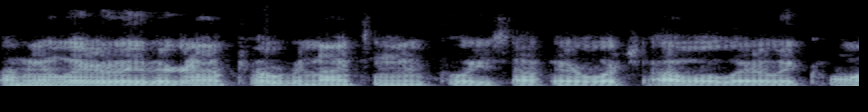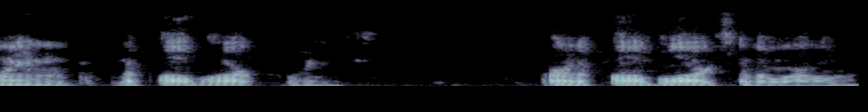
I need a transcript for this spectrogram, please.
I mean, literally, they're going to have COVID 19 police out there, which I will literally coin the Paul Blart police. Or the Paul Blarts of the world.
